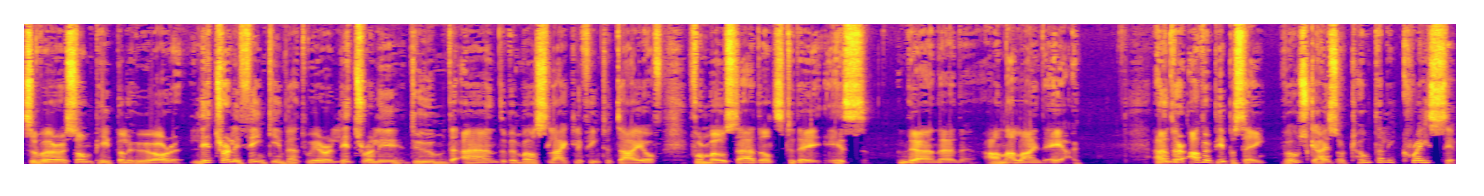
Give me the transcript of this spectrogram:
So there are some people who are literally thinking that we are literally doomed, and the most likely thing to die of for most adults today is the, the, the unaligned AI. And there are other people saying those guys are totally crazy.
